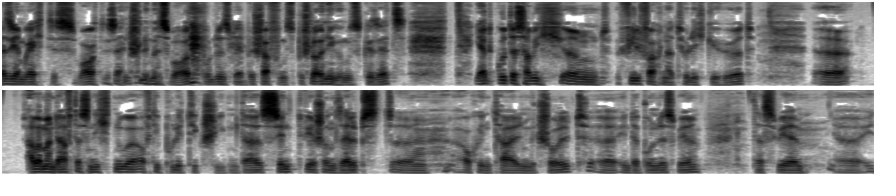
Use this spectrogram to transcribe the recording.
Also Sie haben recht, das Wort ist ein schlimmes Wort, Bundeswehrbeschaffungsbeschleunigungsgesetz. Ja gut, das habe ich äh, vielfach natürlich gehört. Äh, aber man darf das nicht nur auf die Politik schieben. Da sind wir schon selbst äh, auch in Teilen mit Schuld äh, in der Bundeswehr, dass wir äh,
